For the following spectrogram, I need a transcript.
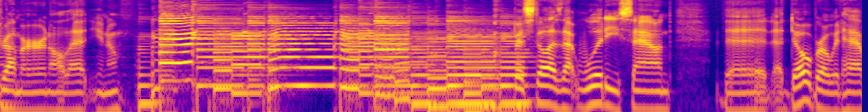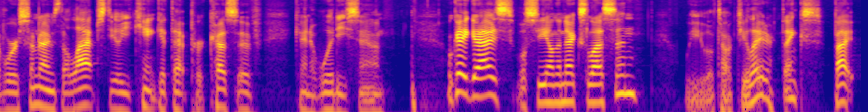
drummer, and all that. You know. but it still has that woody sound that a dobro would have where sometimes the lap steel you can't get that percussive kind of woody sound. Okay guys we'll see you on the next lesson. We will talk to you later. Thanks. Bye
